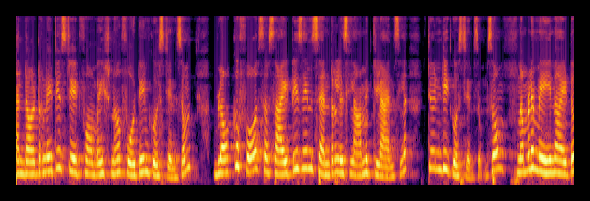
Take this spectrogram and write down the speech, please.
and alternative state formation of fourteen ക്വസ്റ്റ്യൻസും block four societies in central Islamic ലാൻഡ്സിൽ ട്വന്റി ക്വസ്റ്റ്യൻസും സോ നമ്മൾ മെയിനായിട്ട്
